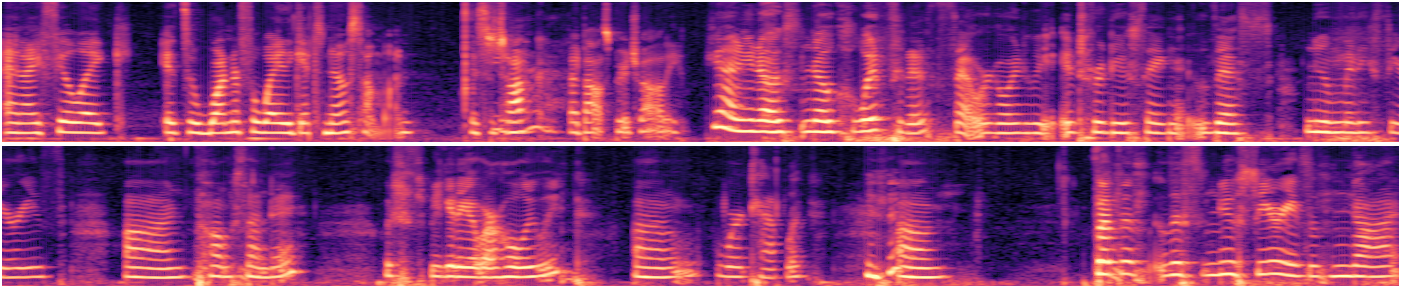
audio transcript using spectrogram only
And I feel like it's a wonderful way to get to know someone is to talk Yeah. about spirituality. Yeah, you know, it's no coincidence that we're going to be introducing this new mini series on Palm Sunday, which is the beginning of our Holy Week. Um, we're Catholic. Um, but this this new series is not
